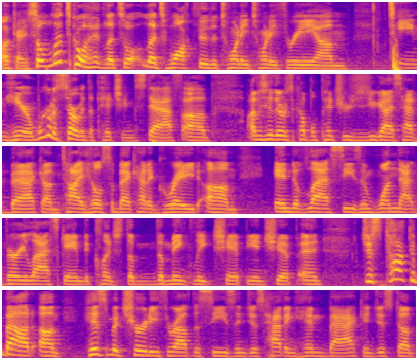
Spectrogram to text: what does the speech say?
Okay so let's go ahead. Let's let's walk through the 2023 um, team here. We're going to start with the pitching staff. Um, obviously there's a couple pitchers you guys have back. Um, ty hilsebeck had a great um, end of last season won that very last game to clinch the the mink league championship. And just talk about um, his maturity throughout the season, just having him back, and just um,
